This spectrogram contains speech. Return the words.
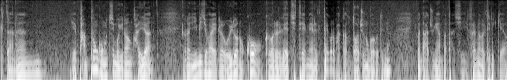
일단은 이게 반품 공지 뭐 이런 관련 그런 이미지 파일을 올려놓고 그거를 HTML 태그로 바꿔서 넣어주는 거거든요. 이건 나중에 한번 다시 설명을 드릴게요.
